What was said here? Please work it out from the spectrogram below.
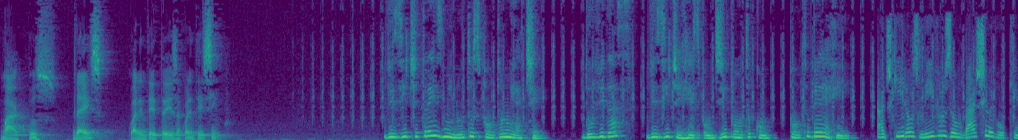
Marcos 10, 43 a 45. Visite 3minutos.net. Dúvidas? Visite respondi.com.br. Adquira os livros ou baixe o e-book.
